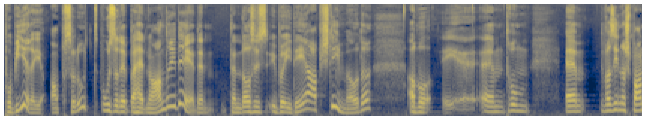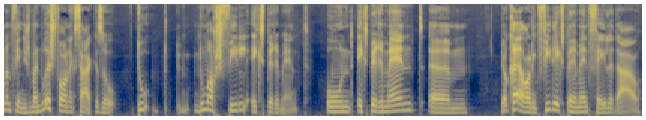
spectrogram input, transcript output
probieren, ja, absolut. Außer jemand hat noch andere Ideen, dann, dann lass uns über Ideen abstimmen, oder? Aber äh, ähm, darum, ähm, was ich noch spannend finde, ist, wenn du hast vorhin gesagt, so, du, du machst viel Experiment. Und Experiment, ähm, ja, keine Ahnung, viele Experimente fehlen auch.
